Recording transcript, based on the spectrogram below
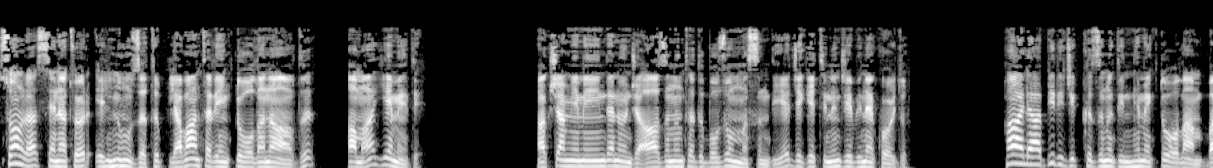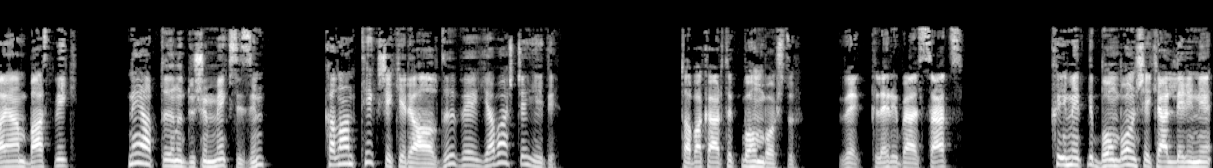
Sonra senatör elini uzatıp lavanta renkli olanı aldı ama yemedi. Akşam yemeğinden önce ağzının tadı bozulmasın diye ceketinin cebine koydu. Hala biricik kızını dinlemekte olan Bayan Bastwick, ne yaptığını düşünmeksizin, kalan tek şekeri aldı ve yavaşça yedi. Tabak artık bomboştu ve Claribel Satz, kıymetli bonbon şekerlerini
